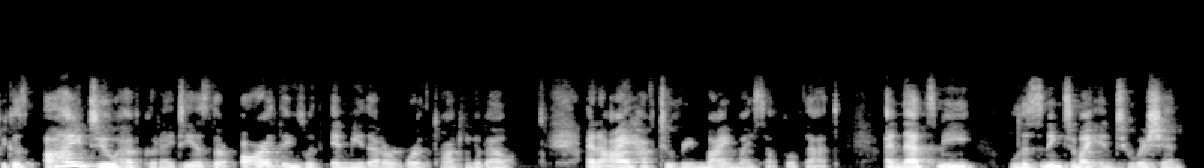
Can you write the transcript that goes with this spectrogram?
Because I do have good ideas. There are things within me that are worth talking about. And I have to remind myself of that. And that's me listening to my intuition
